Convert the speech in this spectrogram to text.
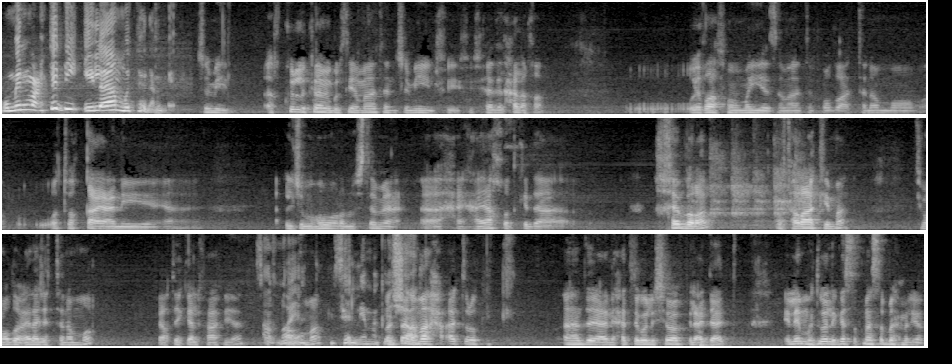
ومن معتدي إلى متنمر. جميل. كل الكلام اللي قلتيه أمانة جميل في, في, في هذه الحلقة وإضافة مميزة أمانة في موضوع التنمر. وأتوقع يعني آه، الجمهور المستمع آه، حياخذ كده خبرة متراكمة في موضوع علاج التنمر. يعطيك ألف عافية. الله يسلمك بس أنا ما حأتركك. أنا يعني حتى أقول للشباب في الإعداد الين ما تقول لي قصة ما يصبح مليون.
